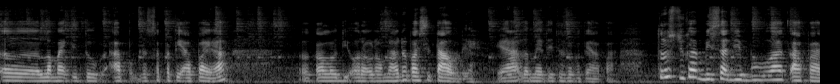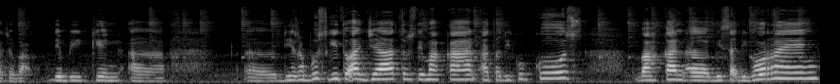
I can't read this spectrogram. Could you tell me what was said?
uh, lemet itu apa, seperti apa ya kalau di orang-orang Manado pasti tahu deh ya lemet itu seperti apa terus juga bisa dibuat apa coba dibikin uh, uh, direbus gitu aja terus dimakan atau dikukus bahkan uh, bisa digoreng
